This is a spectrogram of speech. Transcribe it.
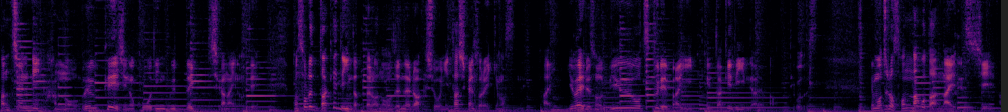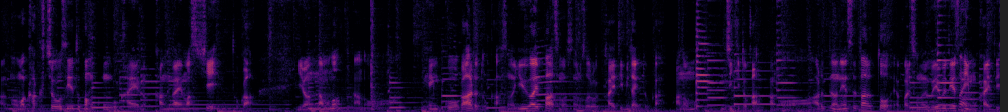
単純にあのウェブページのコーディングでしかないので、まあ、それだけでいいんだったらあの全然楽勝に確かにそれはいきますね。はい、いわゆるそのビューを作ればいいっていうだけでいいんであればっていうことです。でもちろんそんなことはないですし、あのまあ、拡張性とかも今後変え考えますし、とか、いろんなもの、あの変更があるとか、その UI パーツもそろそろ変えてみたりとか、あの時期とか、あのある程度年数経ると、やっぱりそのウェブデザインも変えて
